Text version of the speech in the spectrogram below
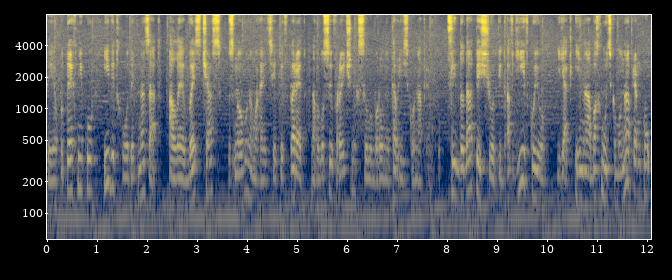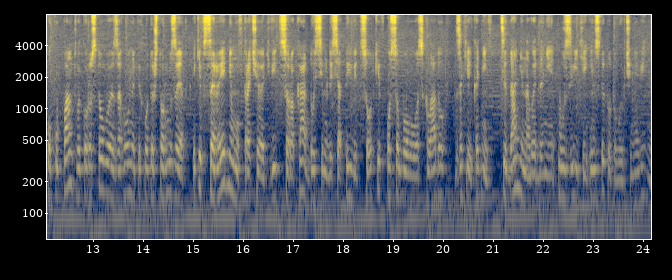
деяку техніку і відходить назад. Але весь час знову намагається йти вперед, наголосив речник Сил оборони Таврійського напрямку. Слід додати, що під Авдіївкою, як і на Бахмутському напрямку, окупант використовує загони піхоти «Шторм З», які в середньому втрачають від 40 до 70% особового складу за кілька днів. Ці дані наведені у звіті інституту вивчення війни.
